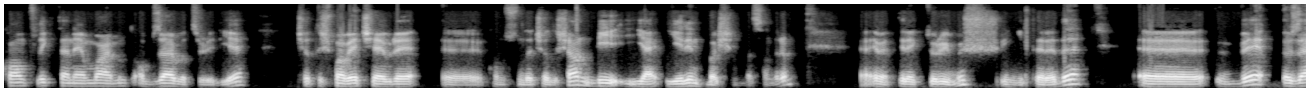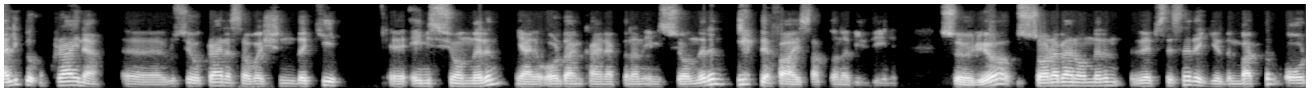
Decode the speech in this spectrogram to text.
Conflict and Environment Observatory diye çatışma ve çevre e, konusunda çalışan bir yer, yerin başında sanırım. E, evet direktörüymüş İngiltere'de e, ve özellikle Ukrayna e, Rusya-Ukrayna savaşındaki e, emisyonların yani oradan kaynaklanan emisyonların ilk defa hesaplanabildiğini söylüyor. Sonra ben onların web sitesine de girdim baktım. Or,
